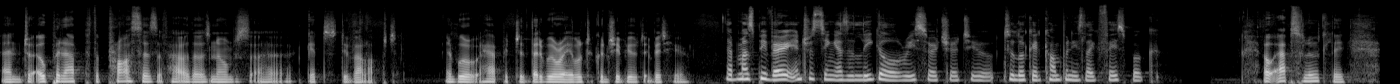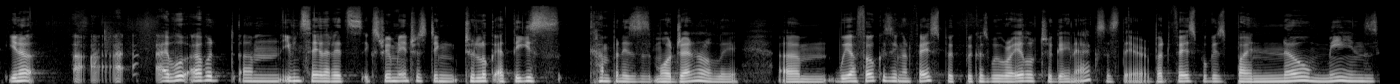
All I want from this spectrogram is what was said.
and to open up the process of how those norms uh, get developed. And we are happy to, that we were able to contribute a bit here. That must be very interesting as a legal researcher to to look at companies like Facebook. Oh, absolutely. You know, I, I, I would I would um, even say that it's extremely interesting to look at these companies more generally. Um, we are focusing on Facebook because we were able to gain access there, but Facebook is by no means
